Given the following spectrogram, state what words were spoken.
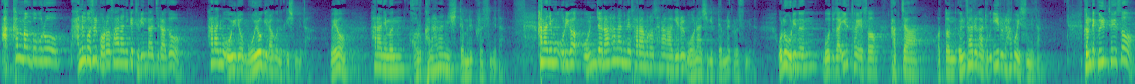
악한 방법으로 많은 것을 벌어서 하나님께 드린다 할지라도 하나님은 오히려 모욕이라고 느끼십니다. 왜요? 하나님은 거룩한 하나님이시기 때문에 그렇습니다. 하나님은 우리가 온전한 하나님의 사람으로 살아가기를 원하시기 때문에 그렇습니다. 오늘 우리는 모두 다 일터에서 각자 어떤 은사를 가지고 일을 하고 있습니다. 그런데 그 일터에서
